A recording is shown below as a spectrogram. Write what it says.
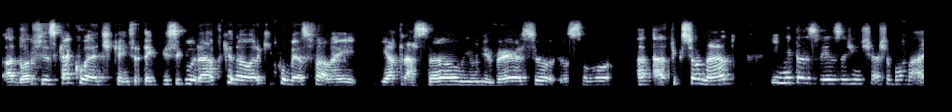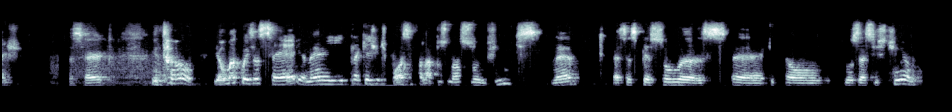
Adoro física quântica, hein? Você tem que me segurar, porque na hora que começa a falar em, em atração, em universo, eu sou aficionado e muitas vezes a gente acha bobagem tá certo? Então, é uma coisa séria, né? E para que a gente possa falar para os nossos ouvintes, né? Essas pessoas é, que estão nos assistindo.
